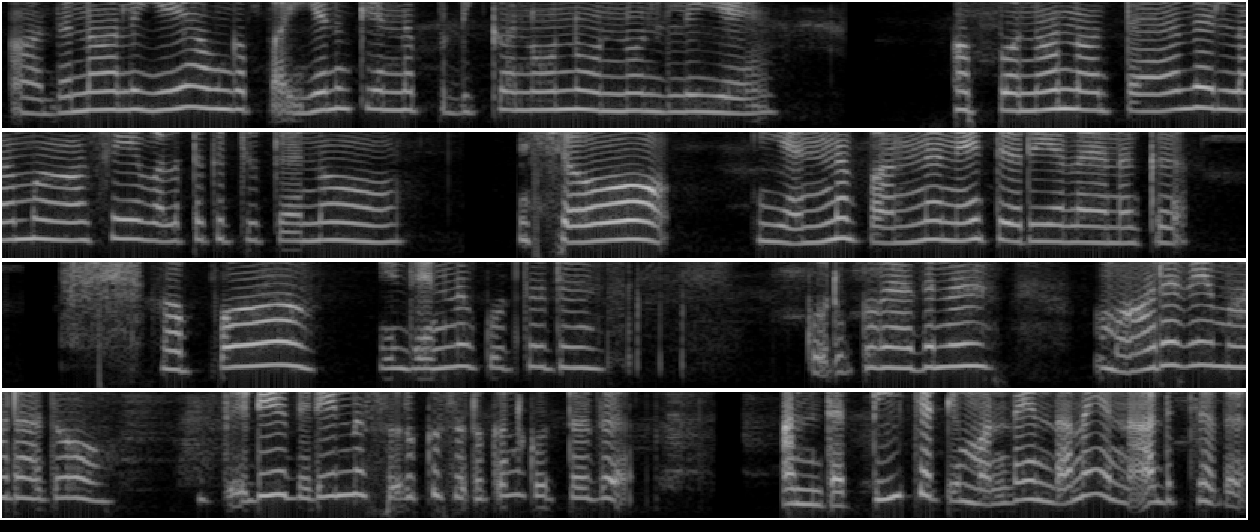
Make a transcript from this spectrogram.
அதனாலேயே அவங்க பையனுக்கு என்ன பிடிக்கணும்னு ஒன்றும் இல்லையே. அப்போனா நான் தேவையில்லாம ஆசையை வளர்த்துக்கிட்டு இருக்கேனோ ஷோ என்ன பண்ணனே தெரியல எனக்கு. அப்பா இது என்ன குத்துது? குறுக்கு வேதனை மாறவே மாறாதோ? திடீர் திடீர்னு சுருக்கு சுருக்குன்னு குத்துது. அந்த தீச்சட்டி மண்டையன் தானே என்னை அடிச்சது.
